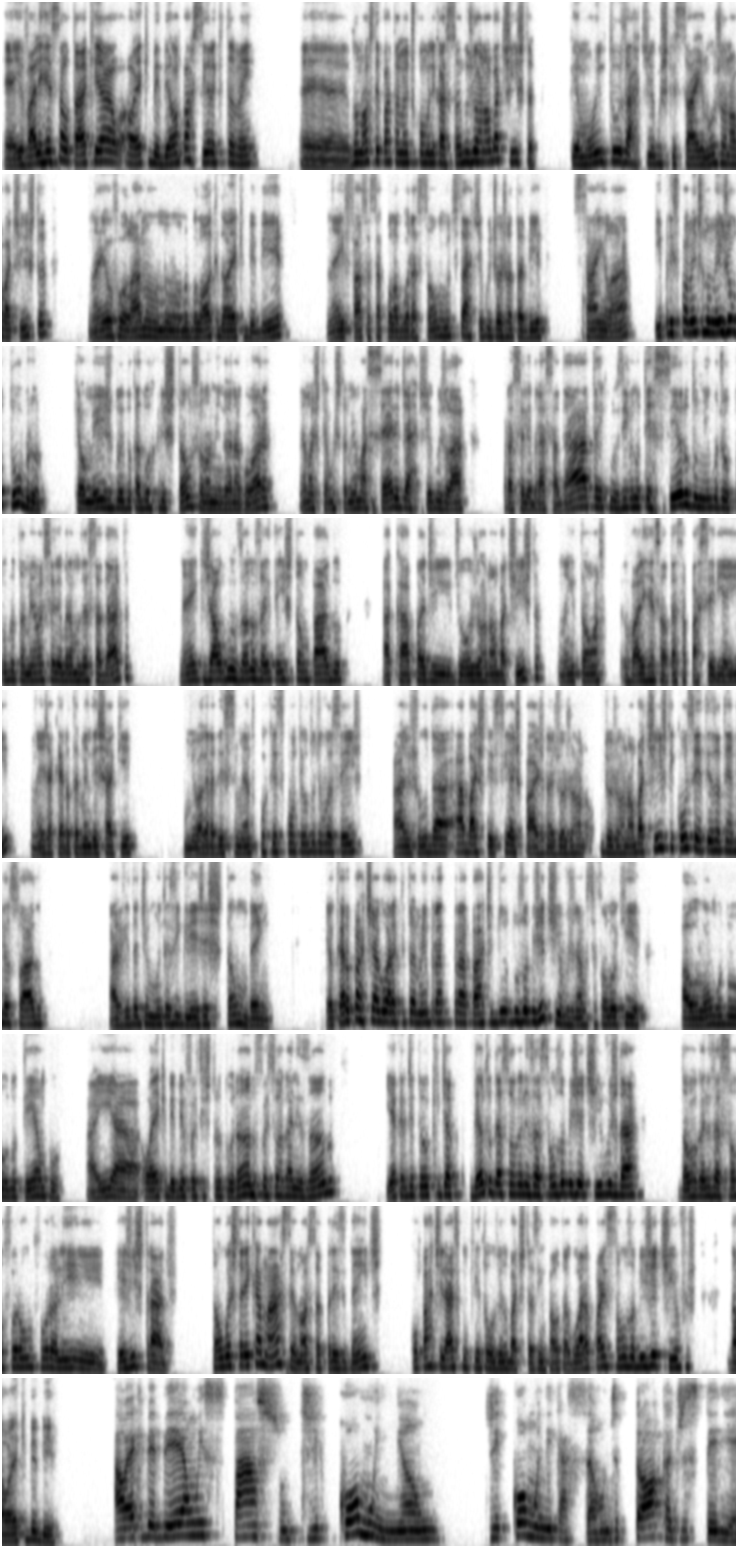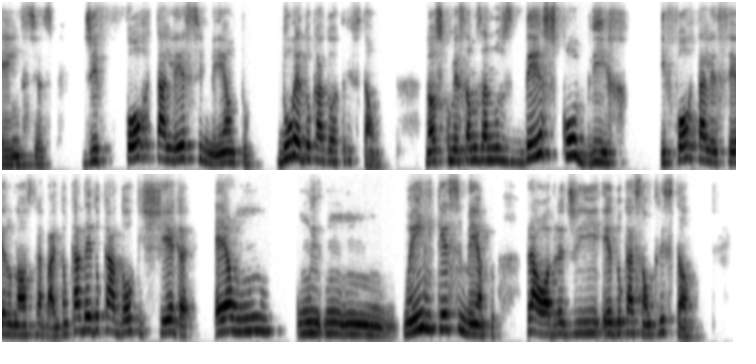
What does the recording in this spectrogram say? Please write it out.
é, e vale ressaltar que a OECBB é uma parceira aqui também é, do nosso departamento de comunicação do Jornal Batista, porque muitos artigos que saem no Jornal Batista, né, eu vou lá no, no, no blog da UECBB né, e faço essa colaboração, muitos artigos de OJB saem lá, e principalmente no mês de outubro, que é o mês do educador cristão, se eu não me engano agora, né, nós temos também uma série de artigos lá para celebrar essa data, inclusive no terceiro domingo de outubro também nós celebramos essa data, né, e que já há alguns anos aí tem estampado a capa de, de O Jornal Batista, né, então vale ressaltar essa parceria aí, né, já quero também deixar aqui o meu agradecimento, porque esse conteúdo de vocês ajuda a abastecer as páginas de O Jornal, de o Jornal Batista e com certeza tem abençoado a vida de muitas igrejas também. Eu quero partir agora aqui também para a parte do, dos objetivos, né? Você falou que ao longo do, do tempo Aí a OECBB foi se estruturando, foi se organizando e acreditou que de, dentro dessa organização os objetivos da, da organização foram, foram ali registrados. Então, gostaria que a Márcia, nossa presidente, compartilhasse com quem está ouvindo Batistas em Pauta agora quais são os objetivos da OECBB. A OECBB é um espaço de comunhão, de comunicação, de troca de experiências, de fortalecimento do educador cristão. Nós começamos a nos descobrir e fortalecer o nosso trabalho. Então, cada educador que chega é um, um, um, um enriquecimento para a obra de educação cristã.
